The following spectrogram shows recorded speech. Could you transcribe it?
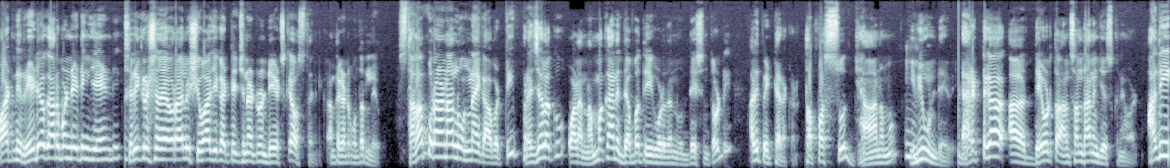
వాటిని రేడియో కార్బన్ డేటింగ్ చేయండి. శ్రీకృష్ణదేవరాయలు శివాజీ కట్టించినటువంటి డేట్స్కే వస్తాయి. అంతకంటే ముందర లేవు. స్థల పురాణాలు ఉన్నాయి కాబట్టి ప్రజలకు వాళ్ళ నమ్మకాన్ని దెబ్బతీయకూడదనే ఉద్దేశంతో అది పెట్టారు అక్కడ. తపస్సు ధ్యానము ఇవి ఉండేవి. డైరెక్ట్గా దేవుడితో అనుసంధానం చేసుకునేవాడు అది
